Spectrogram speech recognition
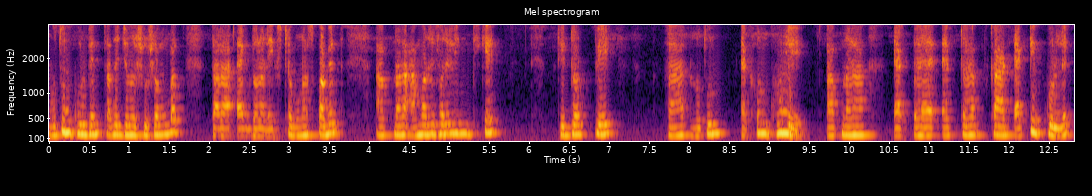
নতুন খুলবেন, তাদের জন্য সুসংবাদ, তারা এক ডলার এক্সট্রা বোনাস পাবেন। আপনারা আমার রেফারেলিং থেকে রেড ডট পে নতুন অ্যাকাউন্ট খুলে আপনারা এক- একটা কার্ড অ্যাক্টিভ করলে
